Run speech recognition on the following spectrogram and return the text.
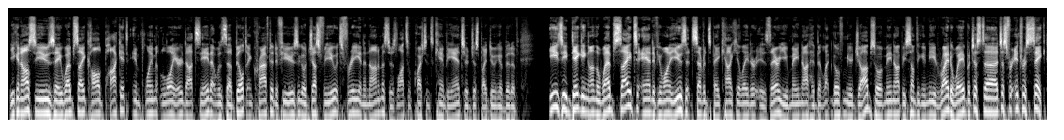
You can also use a website called pocketemploymentlawyer.ca that was uh, built and crafted a few years ago just for you. It's free and anonymous. There's lots of questions can be answered just by doing a bit of easy digging on the website. And if you want to use it, severance pay calculator is there. You may not have been let go from your job, so it may not be something you need right away, but just uh, just for interest's sake,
